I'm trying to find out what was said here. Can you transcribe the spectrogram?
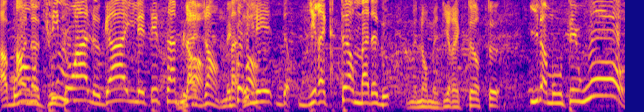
en six mois, le gars, il était simple Non, agent. mais il est directeur Madago. Mais non, mais directeur, te... Il a monté, wow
